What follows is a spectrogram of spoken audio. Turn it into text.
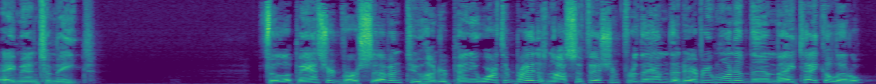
amen, to meet. Philip answered, verse 7, 200 penny worth of bread is not sufficient for them that every one of them may take a little.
